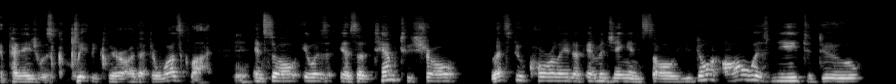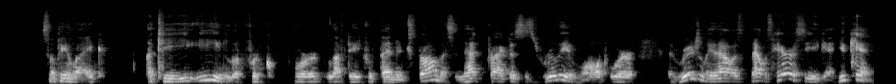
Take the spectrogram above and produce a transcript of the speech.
appendage was completely clear or that there was clot. Mm-hmm. And so it was as an attempt to show let's do correlative imaging. And so you don't always need to do something like a TEE to look for, for left atrial appendage thrombus. And that practice has really evolved where originally that was that was heresy again. You can't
